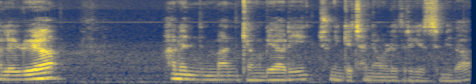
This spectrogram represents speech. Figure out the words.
할렐루야. 하느님만 경배하리 주님께 찬양 올려드리겠습니다.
